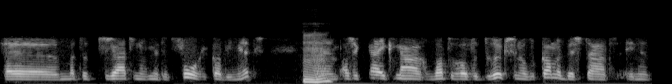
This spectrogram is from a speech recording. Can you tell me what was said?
Ehm, maar dat, zaten nog met het vorige kabinet. Ehm, als ik kijk naar wat er over drugs en over cannabis staat in, het,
